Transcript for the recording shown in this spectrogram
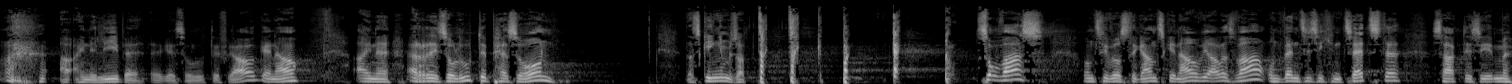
Eine liebe, resolute Frau, genau. Eine resolute Person. Das ging immer so, tak, tak, tak, so was. Und sie wusste ganz genau, wie alles war. Und wenn sie sich entsetzte, sagte sie immer,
